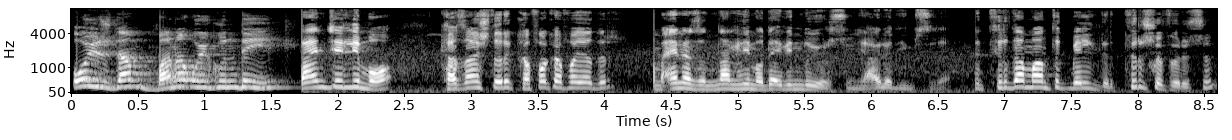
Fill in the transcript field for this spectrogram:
O yüzden bana uygun değil. Bence limo kazançları kafa kafayadır. Ama en azından limoda evinde uyursun ya öyle diyeyim size. Tırda mantık bellidir. Tır şoförüsün.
